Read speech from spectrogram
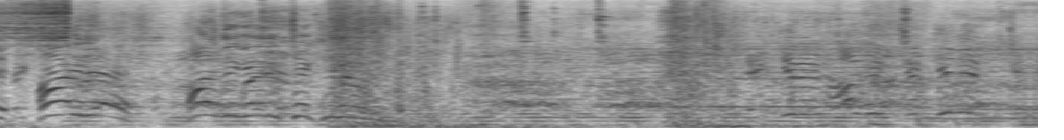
Haydi! Haydi! Haydi! Geri çekiliyoruz! Çekilin hadi çekilin. Çekilin.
